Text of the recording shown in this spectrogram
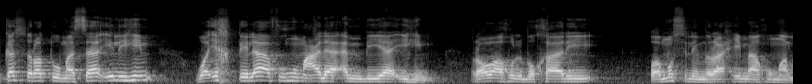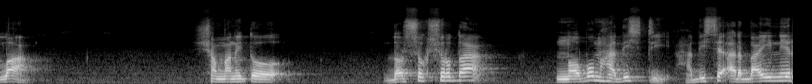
كثرة مسائلهم واختلافهم على أنبيائهم رواه البخاري ومسلم رحمهم الله সম্মানিত দর্শক শ্রোতা নবম হাদিসটি হাদিসে আরবাইনের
